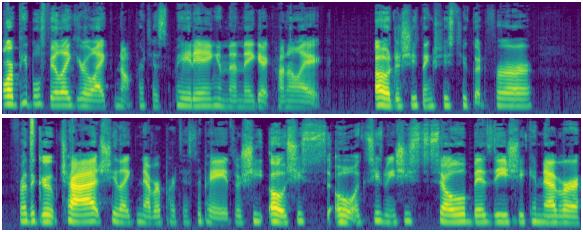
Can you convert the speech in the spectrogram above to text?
or people feel like you're like not participating and then they get kind of like oh does she think she's too good for for the group chat she like never participates or she oh she's oh excuse me she's so busy she can never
